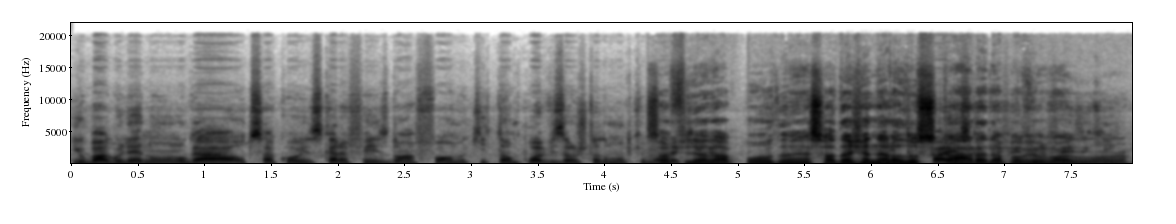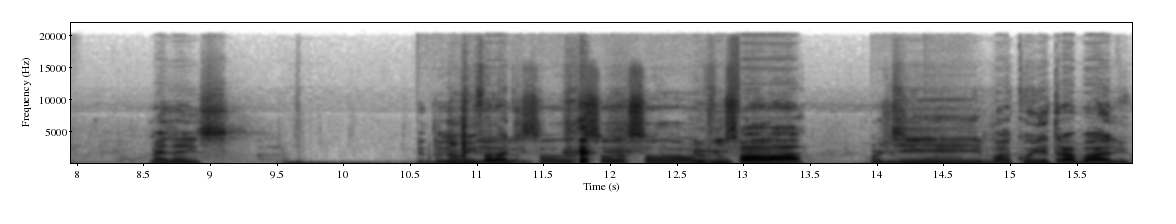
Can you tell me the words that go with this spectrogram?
E o bagulho é num lugar alto, sacou? E os caras fez de uma forma que tampou a visão de todo mundo que Só mora aqui. filha velho. da puta, né? Só da janela Muito dos caras dá pra ver o bagulho. aqui. Mas é isso. Que Não vim doideira, falar disso. Só, só, só Eu vim falar Pode de maconha e trabalho.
